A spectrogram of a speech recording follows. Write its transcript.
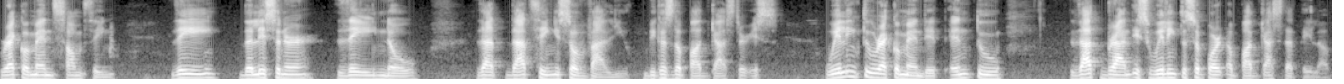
recommends something, they, the listener, they know that that thing is of value because the podcaster is willing to recommend it and to that brand is willing to support a podcast that they love.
